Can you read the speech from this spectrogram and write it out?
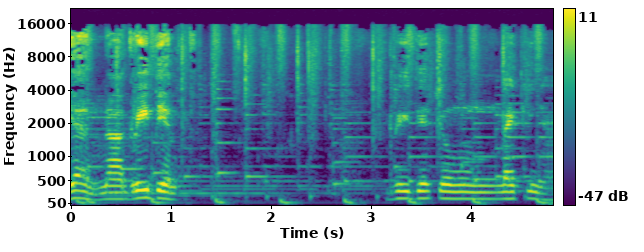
yan na gradient. Gradient yung Nike niya.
